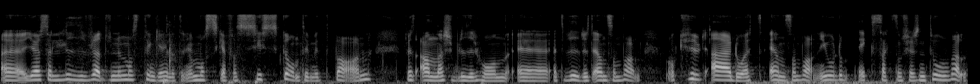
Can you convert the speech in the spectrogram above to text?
jag är så livrädd, för nu måste jag tänka hela tiden, jag måste skaffa syskon till mitt barn. För att annars blir hon eh, ett vidrigt ensambarn. Och hur är då ett ensambarn? Jo, exakt som Kerstin Thorvall.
